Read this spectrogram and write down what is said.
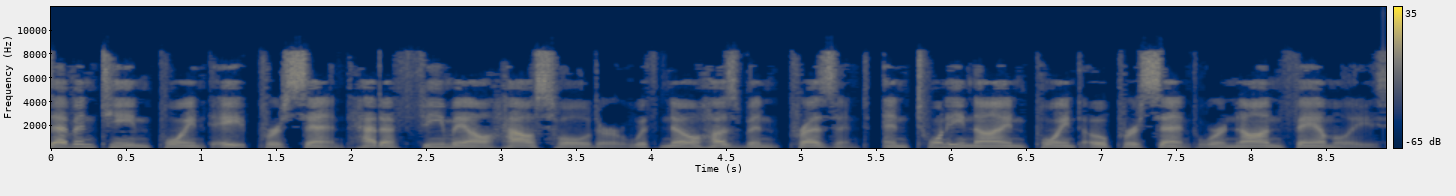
17.8% had a female householder with no husband present, and 29.0% were non-families.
